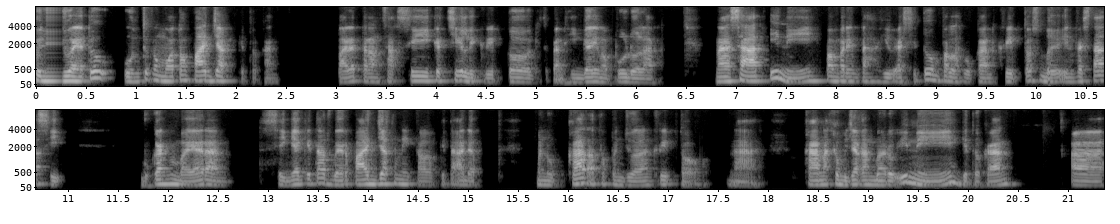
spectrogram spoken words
tujuannya itu untuk memotong pajak gitu kan pada transaksi kecil di kripto gitu kan hingga 50 dolar. Nah, saat ini pemerintah US itu memperlakukan kripto sebagai investasi bukan pembayaran. Sehingga kita harus bayar pajak nih kalau kita ada menukar atau penjualan kripto. Nah, karena kebijakan baru ini gitu kan eh,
